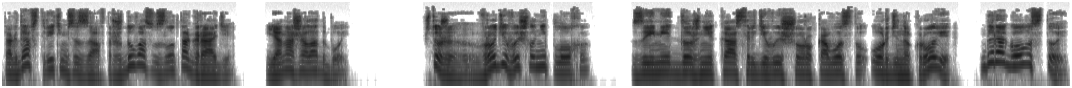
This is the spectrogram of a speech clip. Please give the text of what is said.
Тогда встретимся завтра. Жду вас в Златограде. Я нажал отбой. Что же, вроде вышло неплохо. Заиметь должника среди высшего руководства Ордена Крови дорогого стоит.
